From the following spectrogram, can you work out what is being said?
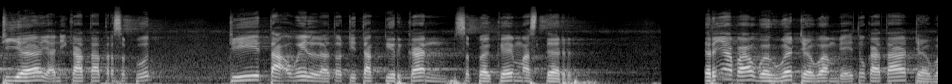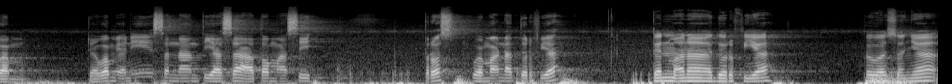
dia yakni kata tersebut ditakwil atau ditakdirkan sebagai masdar. Masdarnya apa? Wahwa dawam yaitu kata dawam. Dawam yakni senantiasa atau masih. Terus wa makna dzurfiyah Dan makna dorfiyah bahwasanya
